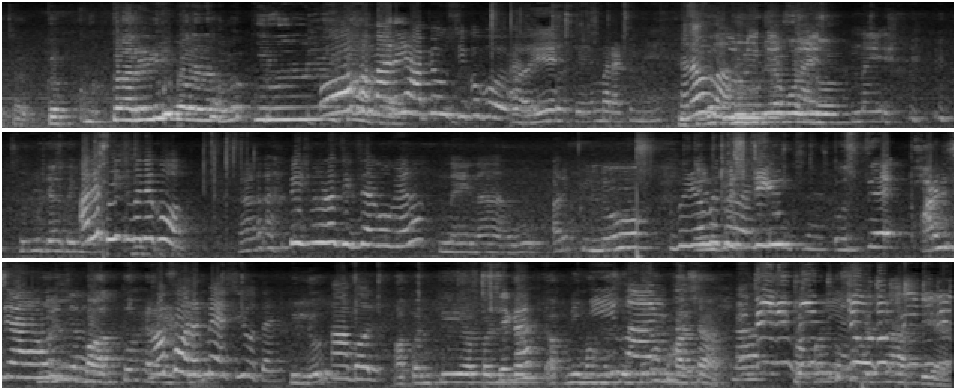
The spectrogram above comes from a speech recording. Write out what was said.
अच्छा क- क- करली बोल रहे हमें कुरुली ओ हमारे यहाँ पे उसी को बोल रहे बोलते हैं मराठी में। है ना कुरुड़िया बोल दो। नहीं अरे बीच में देखो। बीच में थोड़ा zigzag हो गया ना? नहीं ना वो अरे पिल्लू वीडियो में तो है। इंटरेस्टिंग उससे फॉरेन से आया हूँ। बात तो है हाँ फॉरन में ऐसे ही होता है। पिल्लू हाँ बोल। अपन की अपन अपनी भाषा सुनते ना भाषा हाँ। तो अपन को समझ में आती है।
